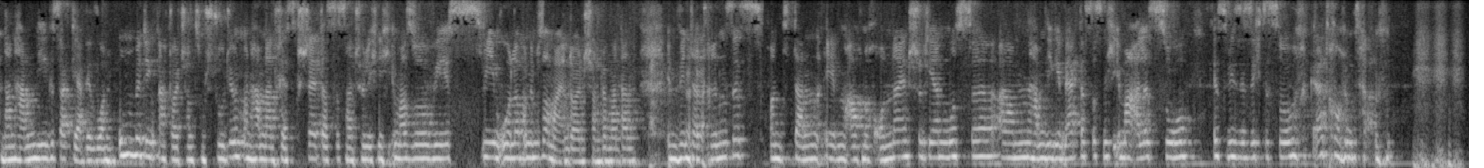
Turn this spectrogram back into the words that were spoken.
Und dann haben die gesagt, ja, wir wollen unbedingt nach Deutschland zum Studium und haben dann festgestellt, dass es natürlich nicht immer so wie es wie im Urlaub und im Sommer in Deutschland, wenn man dann im Winter drin sitzt und dann eben auch noch online studieren musste, ähm, haben die gemerkt, dass das nicht immer alles so ist, wie sie sich das so erträumt hatten.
